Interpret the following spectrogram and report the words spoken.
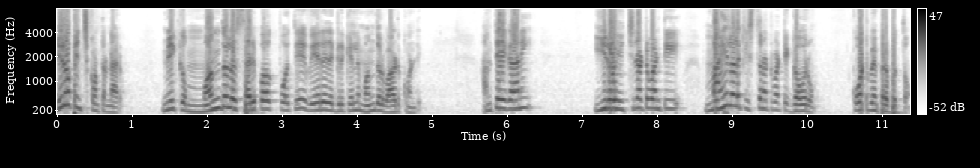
నిరూపించుకుంటున్నారు. మీకు మందులు సరిపోకపోతే వేరే దగ్గరికి వెళ్ళి మందులు వాడుకోండి. అంతేగాని ఈరోజు ఇచ్చినటువంటి మహిళలకు ఇస్తున్నటువంటి గౌరవం కూటమి ప్రభుత్వం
